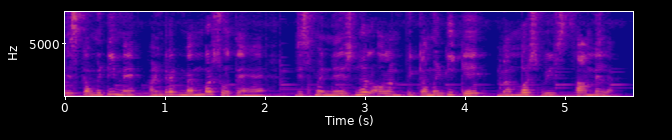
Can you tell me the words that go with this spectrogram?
इस कमेटी में 100 मेंबर्स होते हैं, जिसमें नेशनल ओलंपिक कमेटी के मेंबर्स भी शामिल हैं।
